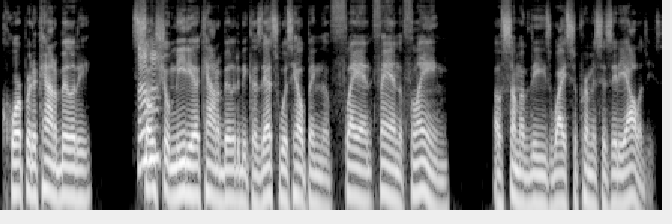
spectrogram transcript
corporate accountability, mm-hmm. social media accountability, because that's what's helping the fan fan the flame of some of these white supremacist ideologies.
